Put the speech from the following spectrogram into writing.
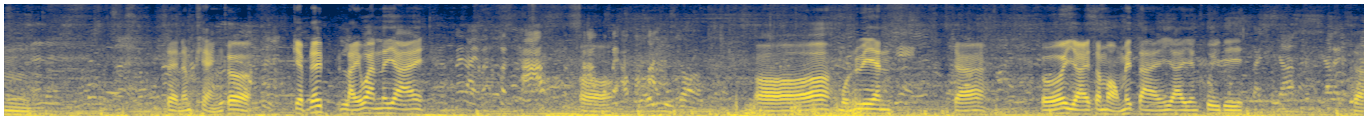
อืม ใส่น้ำแข็งก็ เก็บได้หลายวันนะยาย ไม่ไรว่าตอนเช้าอ๋อไปเอามาใหม่อ๋อ หมุนเวียน แยกจ้า โอ้ยยายสมองไม่ตาย ยายยังคุยดี ใส่ยาอะไรตัวจ้ะ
